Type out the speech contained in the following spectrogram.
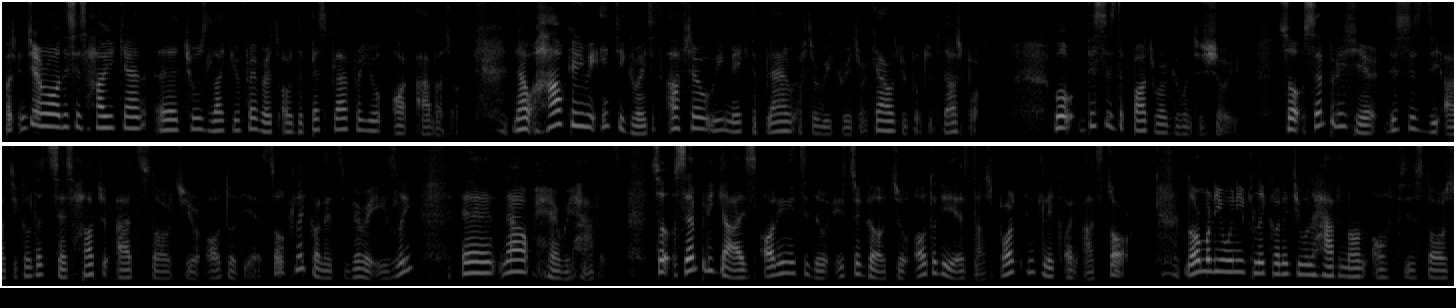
but in general this is how you can uh, choose like your favorites or the best plan for you on Amazon. Now how can we integrate it after we make the plan after we create our account we go to the dashboard well, this is the part we're going to show you. So simply here, this is the article that says how to add store to your AutoDS. So click on it very easily. And now here we have it. So simply guys, all you need to do is to go to AutoDS dashboard and click on add store. Normally when you click on it you will have none of the stores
